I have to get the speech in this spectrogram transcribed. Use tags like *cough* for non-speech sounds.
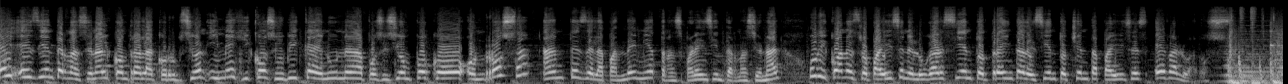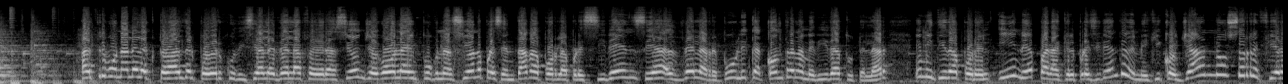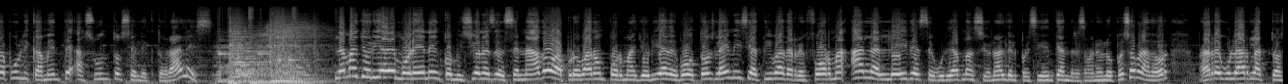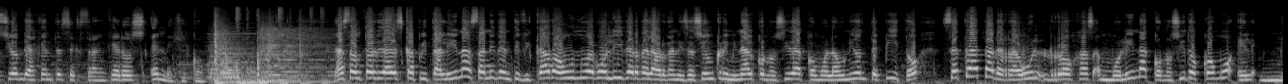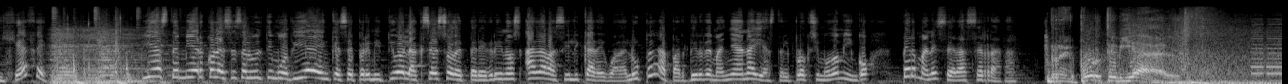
Hoy es Día Internacional contra la Corrupción y México se ubica en una posición poco honrosa. Antes de la pandemia, Transparencia Internacional ubicó a nuestro país en el lugar 130 de 180 países evaluados. Al Tribunal Electoral del Poder Judicial de la Federación llegó la impugnación presentada por la Presidencia de la República contra la medida tutelar emitida por el INE para que el presidente de México ya no se refiera públicamente a asuntos electorales. La mayoría de Morena en comisiones del Senado aprobaron por mayoría de votos la iniciativa de reforma a la Ley de Seguridad Nacional del presidente Andrés Manuel López Obrador para regular la actuación de agentes extranjeros en México. Las autoridades capitalinas han identificado a un nuevo líder de la organización criminal conocida como la Unión Tepito. Se trata de Raúl Rojas Molina, conocido como el Mi Jefe. Y este miércoles es el último día en que se permitió el acceso de peregrinos a la Basílica de Guadalupe. A partir de mañana y hasta el próximo domingo permanecerá cerrada. Reporte vial.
